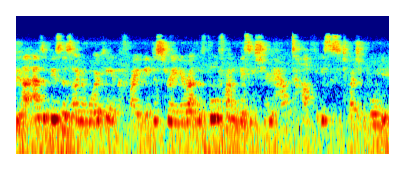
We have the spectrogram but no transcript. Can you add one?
yeah. Uh, as a business owner working in the freight industry, you're at the forefront of this issue. How tough is the situation for you?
